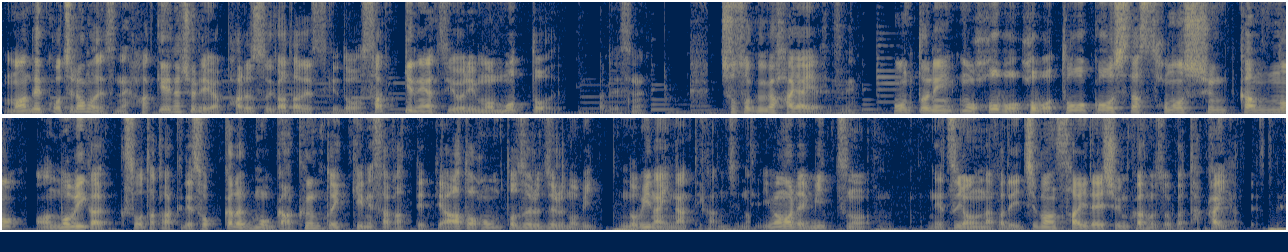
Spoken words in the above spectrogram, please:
まあ、で、こちらもですね、波形の種類はパルス型ですけど、さっきのやつよりももっと、あれですね、初速が速いやつですね。本当にもうほぼほぼ投稿したその瞬間の伸びがクソ高くて、そこからもうガクンと一気に下がっていって、あとほんとずるずる伸び、伸びないなって感じの。今まで3つの熱量の中で一番最大瞬間風速が高いやつですね。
